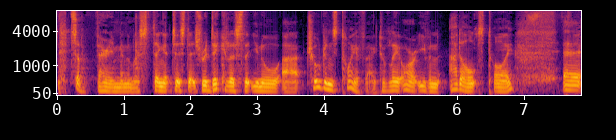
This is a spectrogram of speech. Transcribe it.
It's a very minimalist thing. It just it's ridiculous that you know a children's toy, effectively, or even adults' toy, uh,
